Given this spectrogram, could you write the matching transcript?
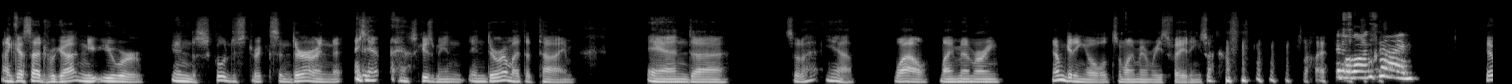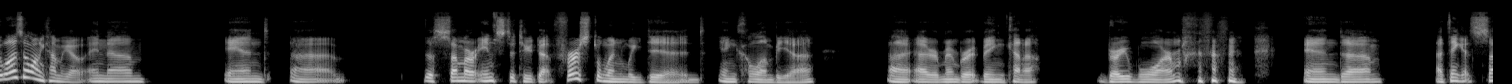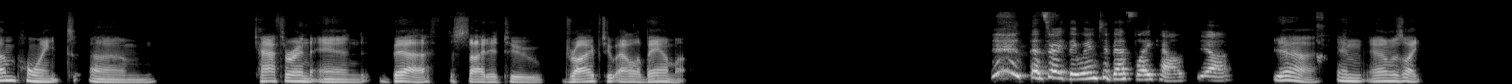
I guess I'd forgotten you, you were in the school districts in Durham, excuse me, in, in Durham at the time. And uh, so that, yeah, wow, my memory, I'm getting old, so my memory's fading. So, so a long time. It was a long time ago. And, um, and, uh, the Summer Institute, that first one we did in Columbia, uh, I remember it being kind of very warm. and um, I think at some point, um, Catherine and Beth decided to drive to Alabama. That's right. They went to Best Lake House. Yeah. Yeah. And, and I was like,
